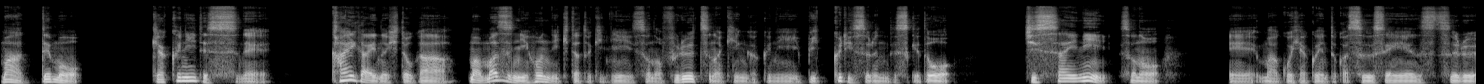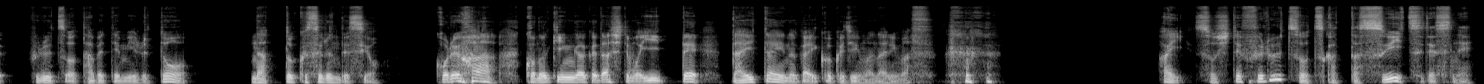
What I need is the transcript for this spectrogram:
まあ、でも、逆にですね、海外の人が、まあ、まず日本に来た時に、そのフルーツの金額にびっくりするんですけど、実際に、その、えーまあ、500円とか数千円するフルーツを食べてみると、納得するんですよ。これは、この金額出してもいいって、大体の外国人はなります。はい。そしてフルーツを使ったスイーツですね。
